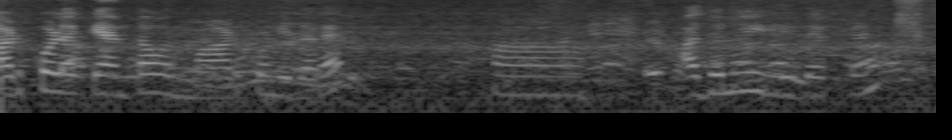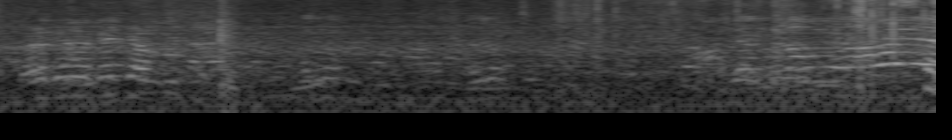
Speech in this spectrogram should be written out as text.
ಆಡ್ಕೊಳ್ಳೋಕ್ಕೆ ಅಂತ ಒಂದು ಮಾಡ್ಕೊಂಡಿದ್ದಾರೆ. ಅದನ್ನು ಇಲ್ಲಿದೆ ಫ್ರೆಂಡ್ಸ್ ಸೊ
